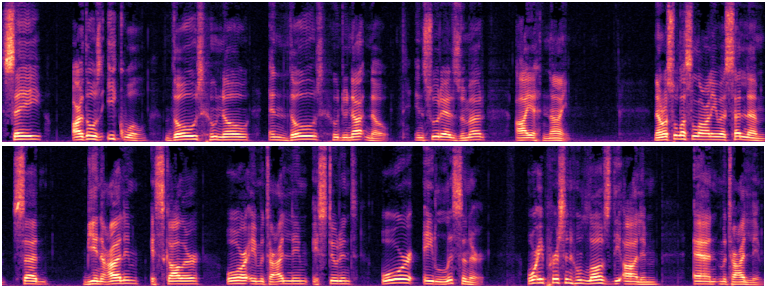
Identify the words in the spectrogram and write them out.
Say, are those equal, those who know and those who do not know? In Surah Al-Zumar, ayah 9. Now Rasulullah said, be an alim, a scholar, or a muta'allim, a student, or a listener, or a person who loves the alim and muta'allim.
